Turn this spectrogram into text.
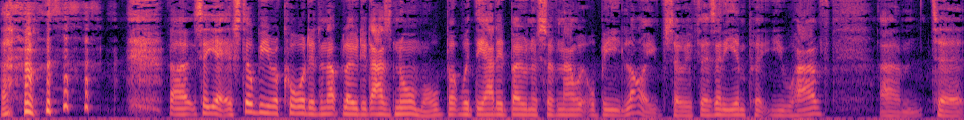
Uh, so yeah, it'll still be recorded and uploaded as normal, but with the added bonus of now it will be live. So if there's any input you have um, to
